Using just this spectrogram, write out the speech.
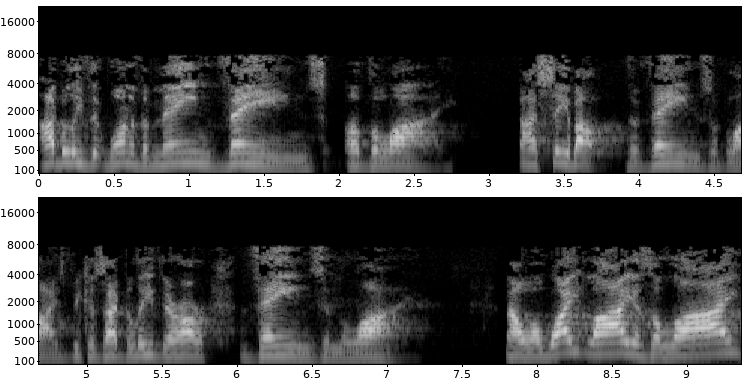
I believe that one of the main veins of the lie I say about the veins of lies because I believe there are veins in the lie. Now a white lie is a lie.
